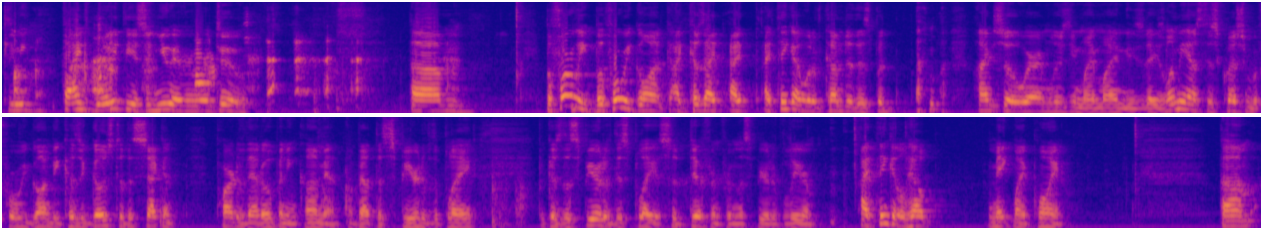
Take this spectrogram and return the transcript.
Can we find Boethius in you everywhere too? Um, before we before we go on, because I, I, I think I would have come to this, but I'm so aware I'm losing my mind these days. Let me ask this question before we go on, because it goes to the second part of that opening comment about the spirit of the play, because the spirit of this play is so different from the spirit of Lear. I think it'll help make my point. Um,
